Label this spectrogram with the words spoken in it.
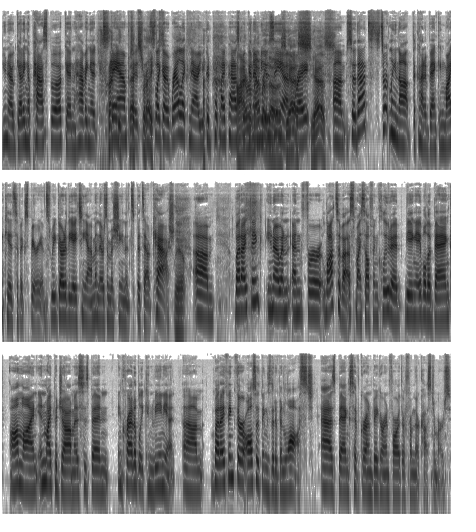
you know, getting a passbook and having it stamped. that's It- right. It's like a relic now. You could put my passbook in a remember those. museum, Yes, right? yes. Um, so that's certainly not the kind of banking my kids have experienced. We go to the ATM and there's a machine that spits out cash. Yeah. Um, but I think, you know, and, and for lots of us, myself included, being able to bank online in my pajamas has been incredibly convenient. Um, but I think there are also things that have been lost as banks have grown bigger and farther from their customers.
